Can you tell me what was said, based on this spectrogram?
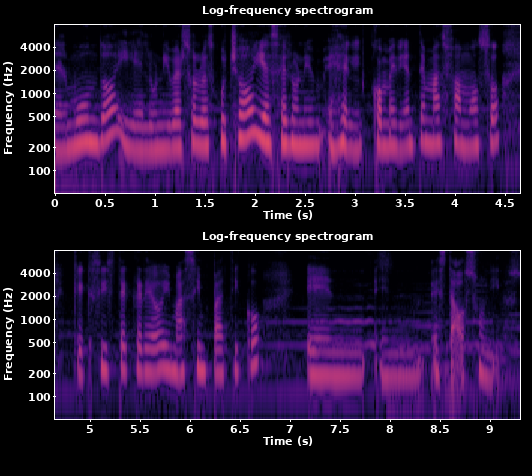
el, mundo y el universo lo escuchó y es el, comediante más famoso que existe, creo, y más simpático en, Estados Unidos.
